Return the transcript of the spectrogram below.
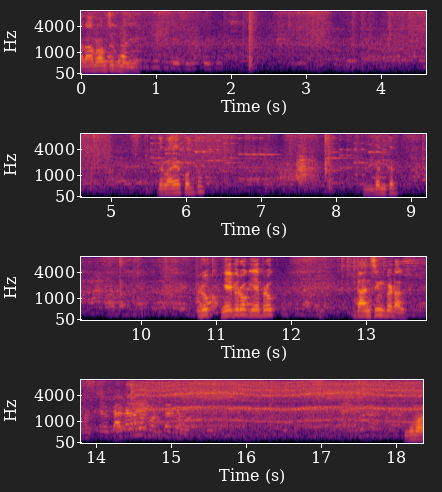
आराम आराम से घुमाइए। दरवाज़ा खोल दो बंद कर। रुक यहीं पे रुक यहीं पे रुक। डांसिंग पे डाल घुमा।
